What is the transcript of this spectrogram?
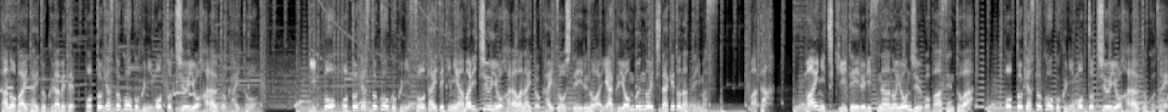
他の媒体と比べてポッドキャスト広告にもっと注意を払うと回答。一方ポッドキャスト広告に相対的にあまり注意を払わないと回答しているのは約4分の1だけとなっています。また毎日聞いているリスナーの45%はポッドキャスト広告にもっと注意を払うと答え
